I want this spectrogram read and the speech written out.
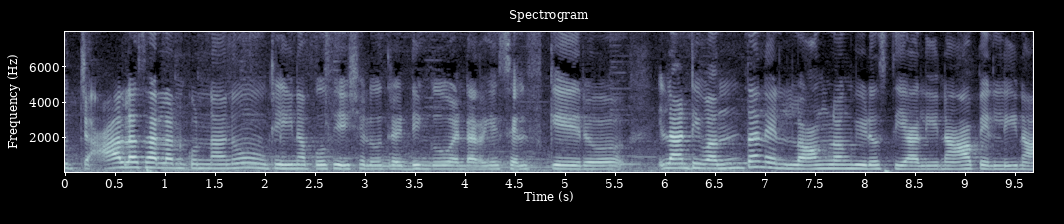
చాలా సార్లు అనుకున్నాను క్లీనప్ ఫేషియల్ థ్రెడ్డింగ్ అండ్ అలాగే సెల్ఫ్ కేర్ ఇలాంటివంతా నేను లాంగ్ లాంగ్ వీడియోస్ తీయాలి నా పెళ్ళి నా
